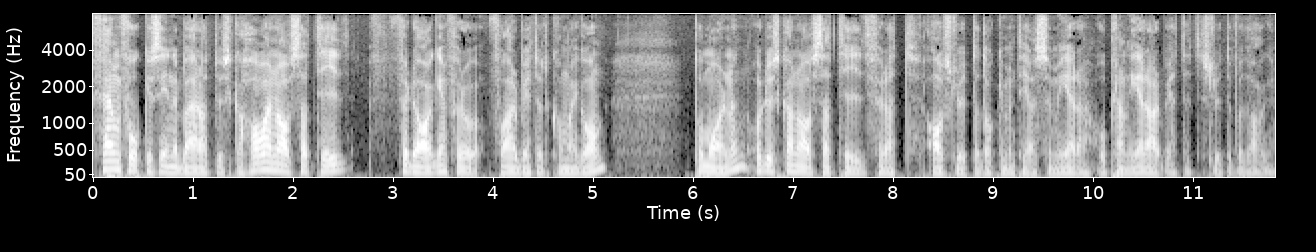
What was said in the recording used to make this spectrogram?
Fem fokus innebär att du ska ha en avsatt tid för dagen för att få arbetet att komma igång på morgonen och du ska ha en avsatt tid för att avsluta, dokumentera, summera och planera arbetet i slutet på dagen.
